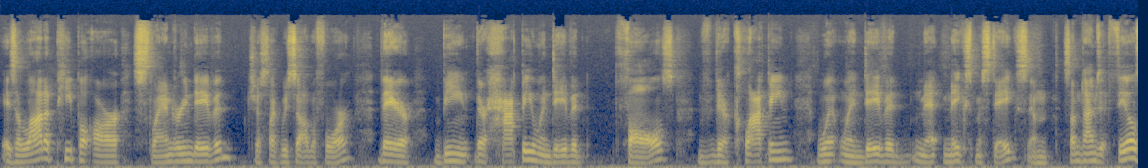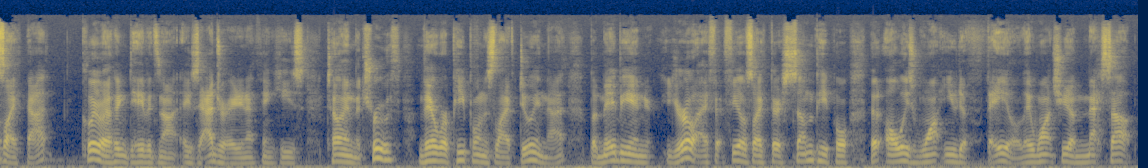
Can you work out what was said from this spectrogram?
is a lot of people are slandering David, just like we saw before. They're being they're happy when David falls. They're clapping when, when David ma- makes mistakes, and sometimes it feels like that clearly I think David's not exaggerating. I think he's telling the truth. There were people in his life doing that, but maybe in your life it feels like there's some people that always want you to fail. They want you to mess up.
